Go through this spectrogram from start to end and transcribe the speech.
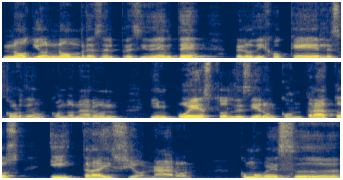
no dio nombres del presidente, pero dijo que les condonaron impuestos, les dieron contratos y traicionaron. ¿Cómo ves eh,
